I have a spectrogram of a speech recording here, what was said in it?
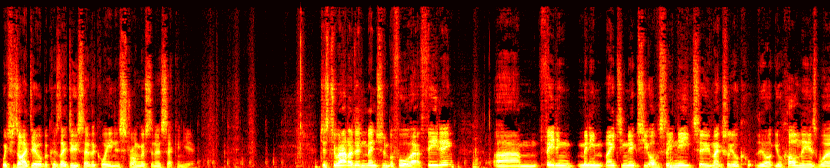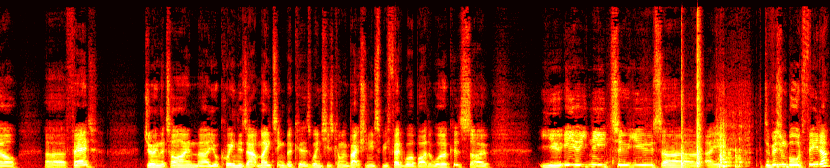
which is ideal because they do say the Queen is strongest in her second year. Just to add, I didn't mention before that feeding. Um, feeding mini mating nucs, you obviously need to make sure your your, your colony is well uh, fed during the time uh, your queen is out mating because when she's coming back she needs to be fed well by the workers. So you either need to use uh, a division board feeder,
